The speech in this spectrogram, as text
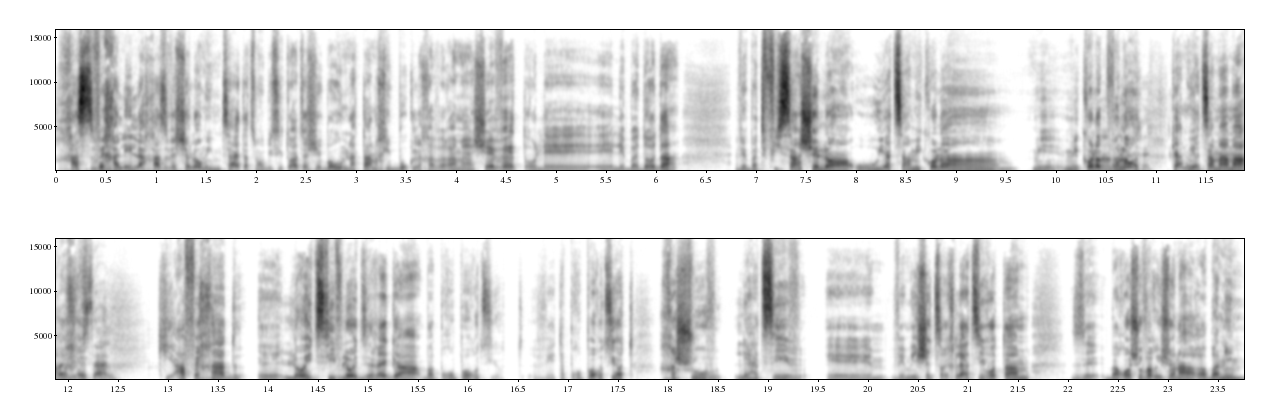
חס וחלילה, חס ושלום, ימצא את עצמו בסיטואציה שבו הוא נתן חיבוק לחברה מהשבט, או אה, לבת דודה. ובתפיסה שלו הוא יצא מכל, ה... מ... מכל הגבולות. כן, הוא יצא מהמערכת. הוא נפסל. כי אף אחד אה, לא הציב לו את זה רגע בפרופורציות. ואת הפרופורציות חשוב להציב, אה, ומי שצריך להציב אותם זה בראש ובראשונה הרבנים.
